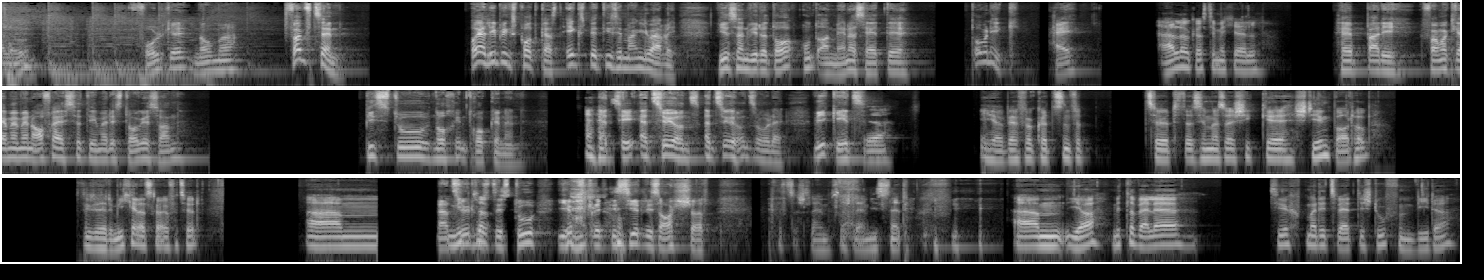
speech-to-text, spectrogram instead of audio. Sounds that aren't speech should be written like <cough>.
Hallo. Folge Nummer 15. Euer Lieblingspodcast, Expertise Mangelware. Wir sind wieder da und an meiner Seite Dominik. Hi. Hallo, grüß dich, Michael. Hey, Buddy. Fangen wir gleich mal mit dem Aufreißer-Thema des Tages an. Bist du noch im Trockenen? <laughs> erzähl, erzähl uns, erzähl uns alle. Wie geht's? Ja. Ich habe ja vor kurzem erzählt, dass ich mir so eine schicke Stirn gebaut habe. Der Michael hat es, glaube ich, erzählt. Ähm, Na, erzähl uns das du. Ich habe kritisiert, wie es ausschaut. Das <laughs> ist so schlimm, so schlimm ist es nicht. ähm, ja, mittlerweile sieht man die zweite Stufen wieder.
